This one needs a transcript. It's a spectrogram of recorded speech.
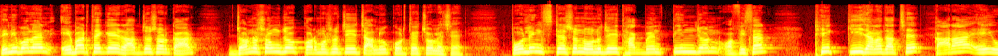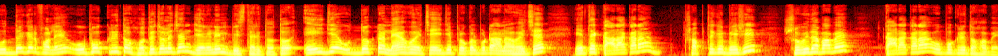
তিনি বলেন, এবার থেকে রাজ্য সরকার জনসংযোগ কর্মসূচি চালু করতে চলেছে। পোলিং স্টেশন অনুযায়ী থাকবেন তিনজন অফিসার। ঠিক কি জানা যাচ্ছে? কারা এই উদ্যোগের ফলে উপকৃত হতে চলেছেন? জেনে নিন বিস্তারিত। তো এই যে উদ্যোগটা নেওয়া হয়েছে, এই যে প্রকল্পটা আনা হয়েছে, এতে কারা কারা সব থেকে বেশি সুবিধা পাবে? কারা কারা উপকৃত হবে?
